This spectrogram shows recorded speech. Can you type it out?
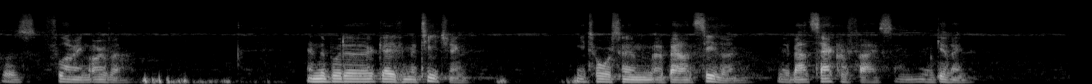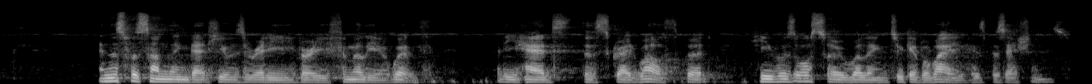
was flowing over. And the Buddha gave him a teaching. He taught him about sila, about sacrifice and giving. And this was something that he was already very familiar with. That he had this great wealth, but he was also willing to give away his possessions.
